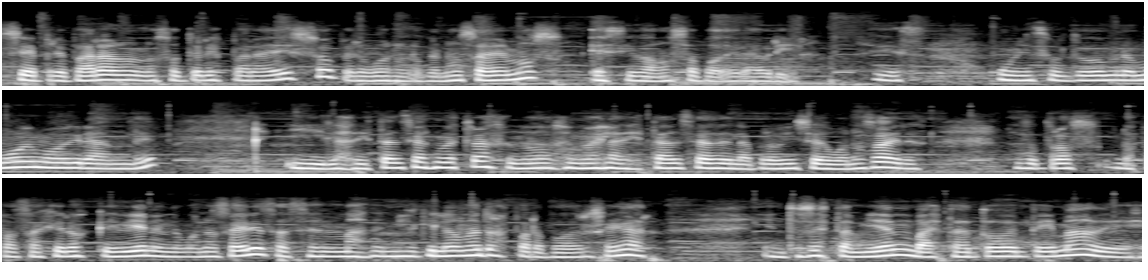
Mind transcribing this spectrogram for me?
se prepararon los hoteles para eso, pero bueno, lo que no sabemos es si vamos a poder abrir. Es una incertidumbre muy, muy grande y las distancias nuestras no, no es la distancia de la provincia de Buenos Aires. Nosotros, los pasajeros que vienen de Buenos Aires, hacen más de mil kilómetros para poder llegar. Entonces también va a estar todo el tema de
